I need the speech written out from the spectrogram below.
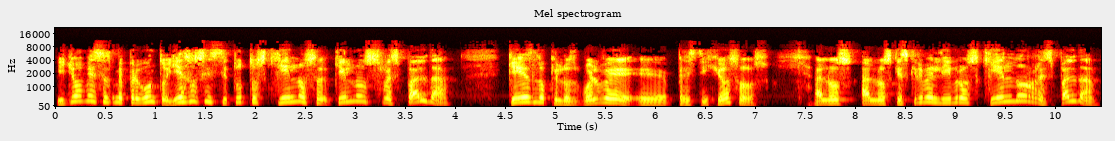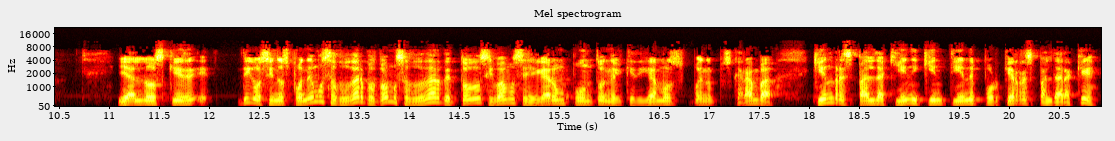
y yo a veces me pregunto, ¿y esos institutos quién los, quién los respalda? ¿Qué es lo que los vuelve eh, prestigiosos? A los, a los que escriben libros, ¿quién los respalda? Y a los que digo, si nos ponemos a dudar, pues vamos a dudar de todos y vamos a llegar a un punto en el que digamos, bueno, pues caramba, ¿quién respalda a quién y quién tiene por qué respaldar a qué?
